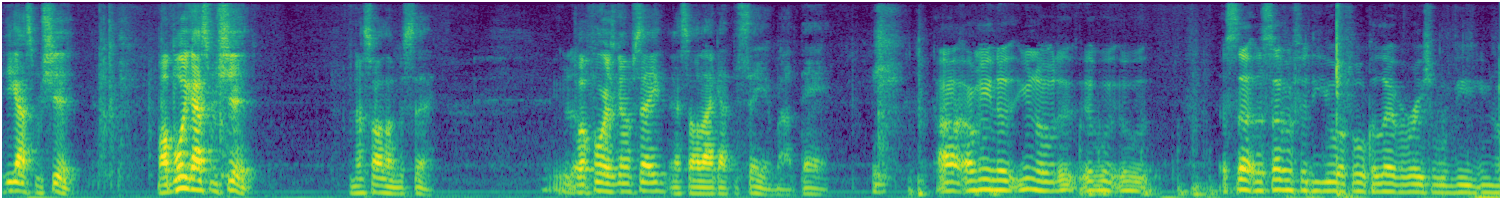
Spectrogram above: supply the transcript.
He got some shit. My boy got some shit. And that's all I'm gonna say. You know. What Forrest Gump say? That's all I got to say about that. I, I mean, uh, you know, it, it would, it would a, a 750 UFO collaboration would be, you know,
